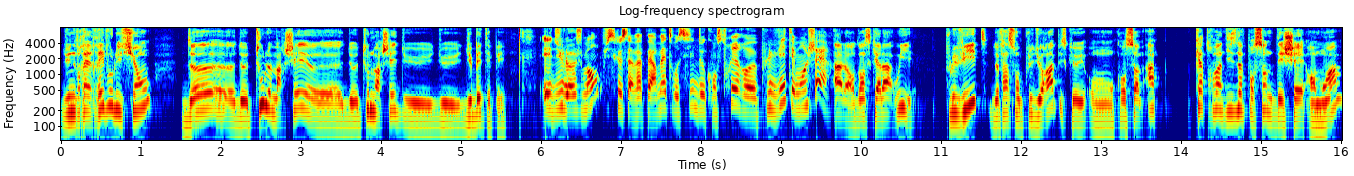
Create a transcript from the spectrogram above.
d'une vraie révolution de, de, tout le marché, euh, de tout le marché du, du, BTP. Et du logement, puisque ça va permettre aussi de construire plus vite et moins cher. Alors dans ce cas-là, oui, plus vite, de façon plus durable, puisqu'on consomme un 99% de déchets en moins,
